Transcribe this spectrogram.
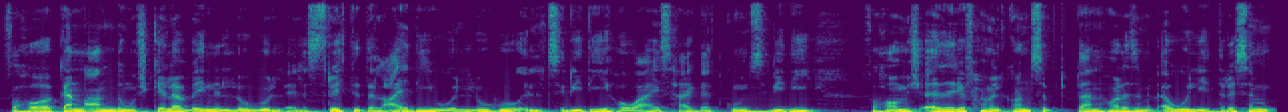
فهو كان عنده مشكلة بين ال logo ال illustrated العادي واللوجو ال 3D هو عايز حاجة تكون 3D فهو مش قادر يفهم ال concept بتاع إن هو لازم الأول يترسم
